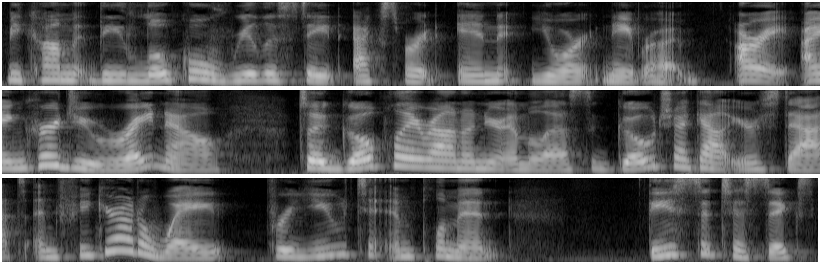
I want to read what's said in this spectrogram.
become the local real estate expert in your neighborhood. All right, I encourage you right now to go play around on your MLS, go check out your stats, and figure out a way for you to implement these statistics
